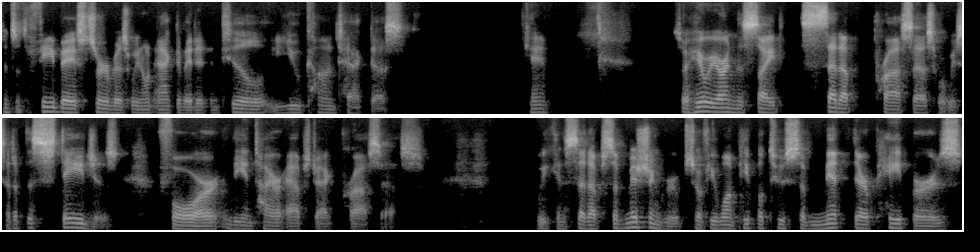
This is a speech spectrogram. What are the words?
since it's a fee-based service, we don't activate it until you contact us. Okay. So here we are in the site setup process where we set up the stages for the entire abstract process. We can set up submission groups. So if you want people to submit their papers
